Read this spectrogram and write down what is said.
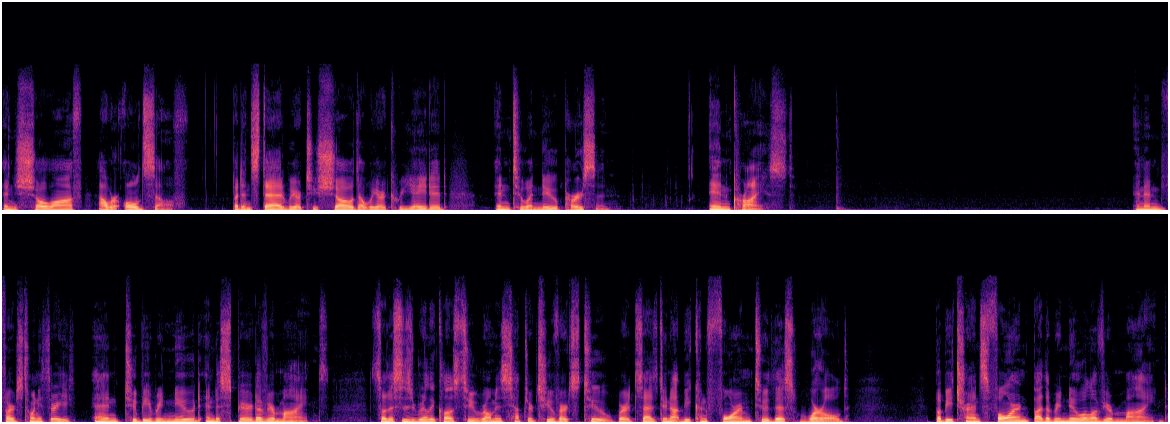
and show off our old self but instead we are to show that we are created into a new person in Christ. And in verse 23, and to be renewed in the spirit of your minds. So this is really close to Romans chapter 2 verse 2 where it says do not be conformed to this world but be transformed by the renewal of your mind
